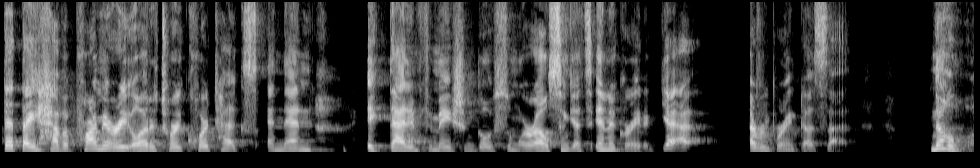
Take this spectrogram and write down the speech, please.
that they have a primary auditory cortex and then it, that information goes somewhere else and gets integrated. Yeah, every brain does that. No,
